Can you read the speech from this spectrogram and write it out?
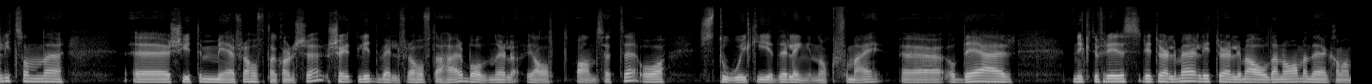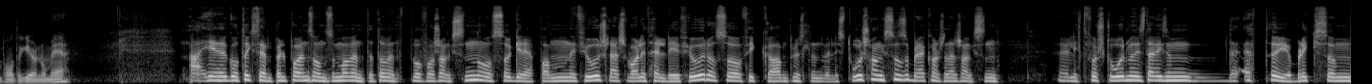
Litt sånn eh, Skyter mer fra hofta, kanskje. Skøyt litt vel fra hofta her, både når det gjaldt å ansette, og sto ikke i det lenge nok for meg. Uh, og det er Nykterfris litt uheldig med. Litt uheldig med alder nå, men det kan man på en måte ikke gjøre noe med. Nei, Godt eksempel på en sånn som har ventet og ventet på å få sjansen, og så grep han den i fjor, slash var litt heldig i fjor, og så fikk han plutselig en veldig stor sjanse, og så ble kanskje den sjansen litt for stor. Men hvis det er liksom det er ett øyeblikk som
